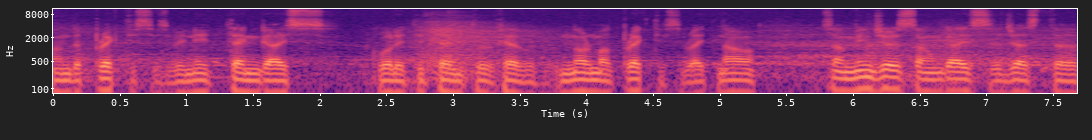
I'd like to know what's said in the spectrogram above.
on the practices. We need 10 guys, quality 10, to have normal practice. Right now, some injuries, some guys just uh,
